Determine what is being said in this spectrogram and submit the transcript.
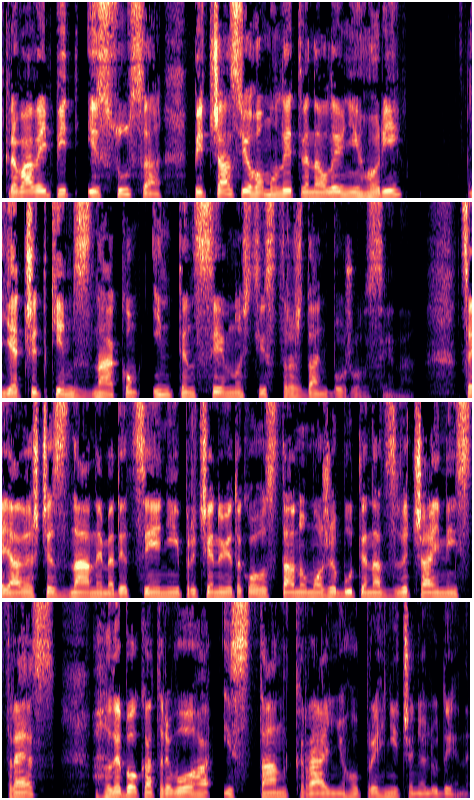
Кривавий піт Ісуса під час його молитви на Оливній горі є чітким знаком інтенсивності страждань Божого Сина. Це явище знане медицині, і причиною такого стану може бути надзвичайний стрес, глибока тривога і стан крайнього пригнічення людини.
